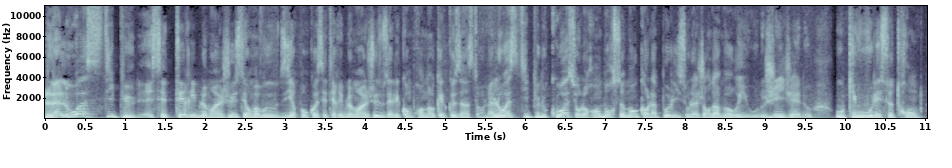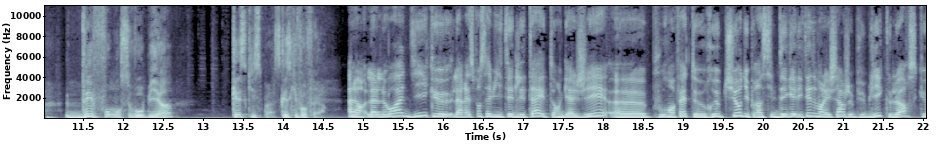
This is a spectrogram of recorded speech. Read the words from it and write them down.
La loi stipule, et c'est terriblement injuste, et on va vous dire pourquoi c'est terriblement injuste, vous allez comprendre dans quelques instants. La loi stipule quoi sur le remboursement quand la police ou la gendarmerie ou le GIGN ou, ou qui vous voulez se trompe, défonce vos biens? Qu'est-ce qui se passe? Qu'est-ce qu'il faut faire? Alors, la loi dit que la responsabilité de l'État est engagée euh, pour en fait rupture du principe d'égalité devant les charges publiques lorsque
